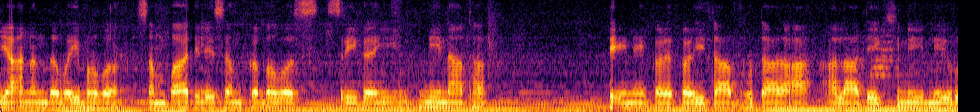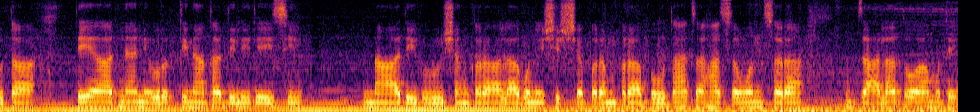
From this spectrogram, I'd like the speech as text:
यानंद वैभव संपादिले संप्रभव श्रीगणीनाथ. तेने कळकळीता भूता आ- आला देखिनी निवृत्ता ते आज्ञा निवृत्तीनाथा दिली देसी. ना आदि गुरु शंकरा लागुनी शिष्य परंपरा बौद्धाचा हा संवत्सरा झाला तो आमुते.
